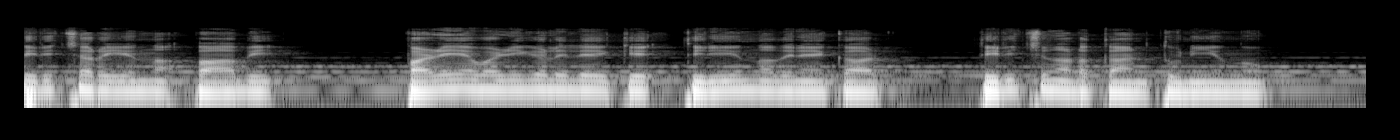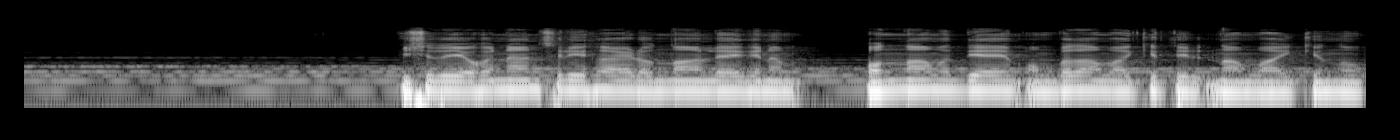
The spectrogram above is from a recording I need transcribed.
തിരിച്ചറിയുന്ന പാപി പഴയ വഴികളിലേക്ക് തിരിയുന്നതിനേക്കാൾ തിരിച്ചു നടക്കാൻ തുനിയുന്നു. വിശുദ്ധ യോഹന്നാൻ ശ്രീഹായുടെ ഒന്നാം ലേഖനം ഒന്നാം അധ്യായം ഒമ്പതാം വാക്യത്തിൽ നാം വായിക്കുന്നു.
